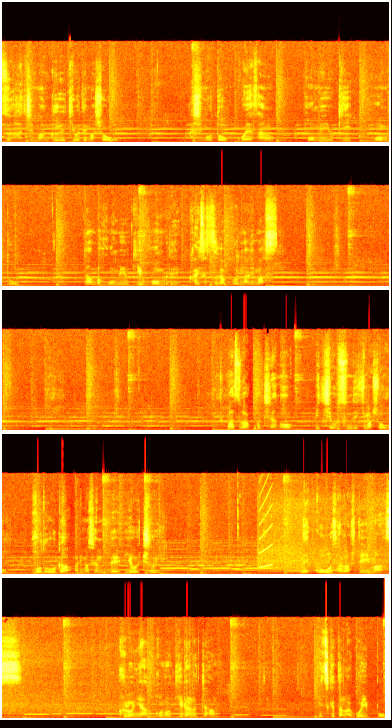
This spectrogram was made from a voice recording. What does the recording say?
モズ八幡宮駅を出ましょう。橋本高野山方面行きホームと難波方面行きホームで改札が異なります。まずはこちらの道を進んでいきましょう。歩道がありませんので要注意。猫を探しています。黒にゃんこのキララちゃん。見つけたらご一報を。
